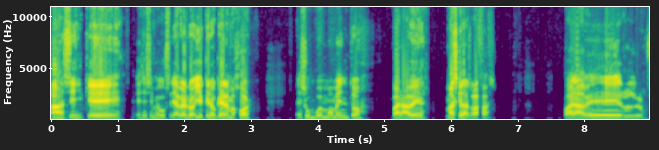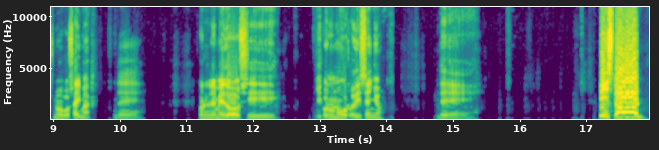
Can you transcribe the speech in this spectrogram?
Así que ese sí me gustaría verlo. Yo creo que a lo mejor es un buen momento para ver, más que las gafas, para ver los nuevos iMac de, con el M2 y, con un nuevo rediseño de ¡Pistón!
